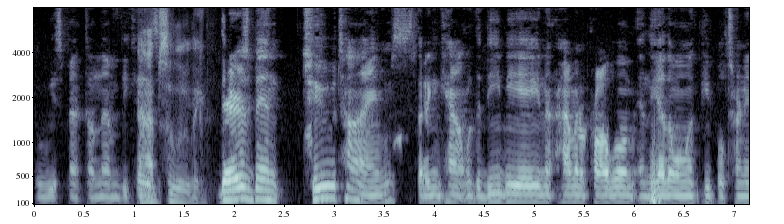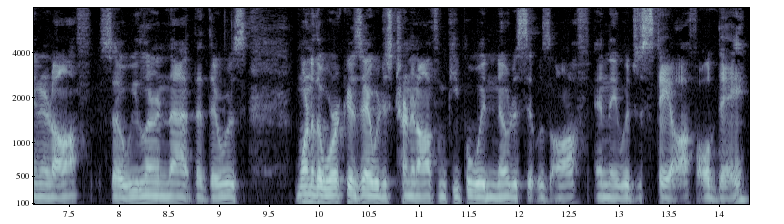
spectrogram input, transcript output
we spent on them because Absolutely. there's been two times that I can count with the DBA having a problem and the other one with people turning it off. So we learned that that there was one of the workers there would just turn it off and people wouldn't notice it was off and they would just stay off all day.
